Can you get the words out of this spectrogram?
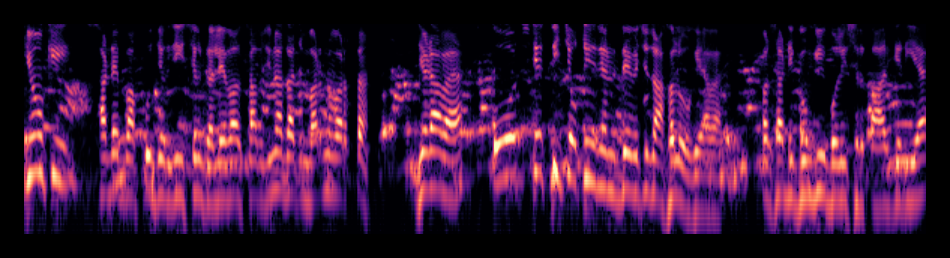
ਕਿਉਂਕਿ ਸਾਡੇ ਬਾਪੂ ਜਗਜੀਤ ਸਿੰਘ ਡੱਲੇਵਾਲ ਸਾਹਿਬ ਜਿਨ੍ਹਾਂ ਦਾ ਅੱਜ ਮਰਨ ਵਰਤ ਜਿਹੜਾ ਵਾ, ਉਹ 33 34 ਦਿਨ ਦੇ ਵਿੱਚ ਦਾਖਲ ਹੋ ਗਿਆ ਵਾ। ਪਰ ਸਾਡੀ ਗੁੰਗੀ ਬੋਲੀ ਸਰਕਾਰ ਜਿਹੜੀ ਹੈ,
